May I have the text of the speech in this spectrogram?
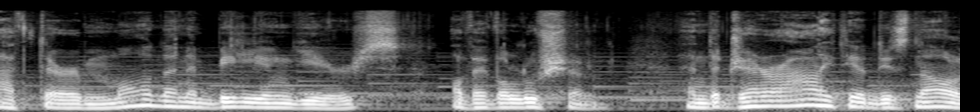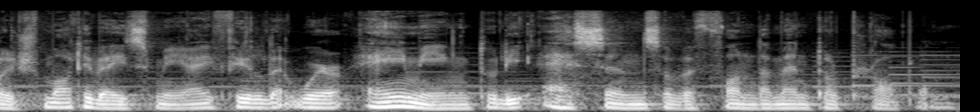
after more than a billion years of evolution. And the generality of this knowledge motivates me. I feel that we're aiming to the essence of a fundamental problem.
